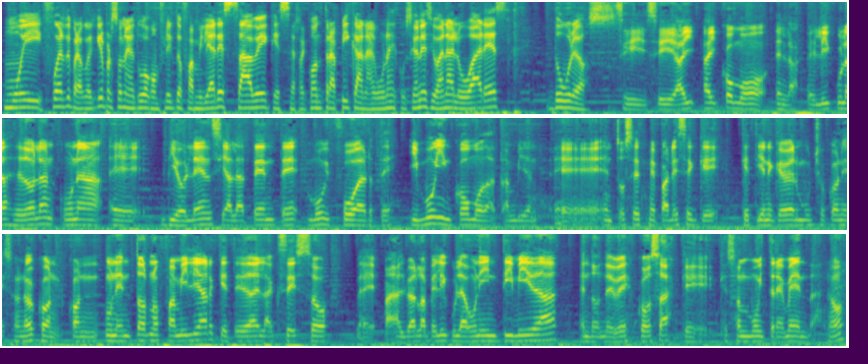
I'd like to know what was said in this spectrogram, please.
muy fuerte para cualquier persona que tuvo conflictos familiares, sabe que se recontrapican algunas discusiones y van a lugares duros. Sí, sí, hay, hay como en las películas de Dolan una eh, violencia latente muy fuerte y muy incómoda también. Eh, entonces me parece que, que tiene que ver mucho con eso, ¿no? Con, con un entorno familiar que te da el acceso, eh, al ver la película, a una intimidad en donde ves cosas que, que son muy tremendas, ¿no?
